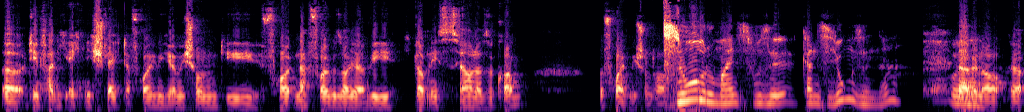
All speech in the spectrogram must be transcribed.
Äh, den fand ich echt nicht schlecht. Da freue ich mich irgendwie schon. Die Fol- Nachfolge soll ja irgendwie, ich glaube, nächstes Jahr oder so kommen. Da freue ich mich schon drauf. So, du meinst, wo sie ganz jung sind, ne? Ja, genau, ja.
